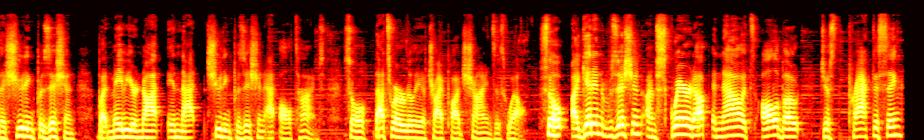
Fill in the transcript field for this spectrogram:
the shooting position, but maybe you're not in that shooting position at all times. So that's where really a tripod shines as well. So I get into position, I'm squared up, and now it's all about just practicing.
